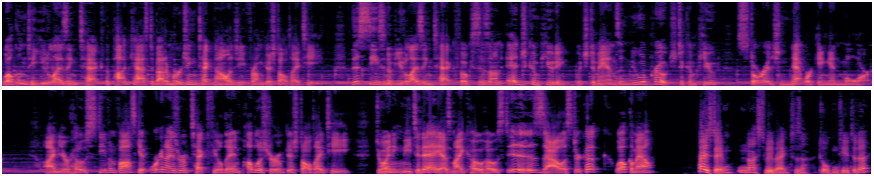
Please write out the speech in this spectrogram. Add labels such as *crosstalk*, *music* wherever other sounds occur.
Welcome to Utilizing Tech, the podcast about emerging technology from Gestalt IT. This season of Utilizing Tech focuses on edge computing, which demands a new approach to compute, storage, networking, and more. I'm your host, Stephen Foskett, organizer of Tech Field Day and publisher of Gestalt IT. Joining me today as my co host is Alastair Cooke. Welcome, Al. Hey, Stephen. Nice to be back to talking to you today.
